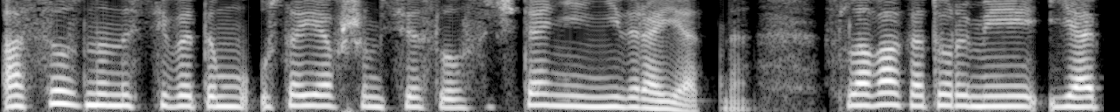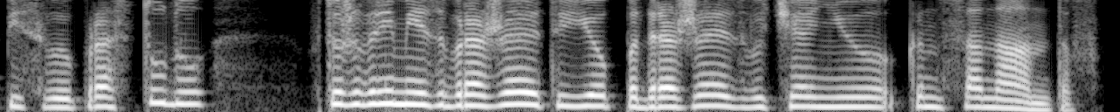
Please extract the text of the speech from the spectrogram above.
осознанности в этом устоявшемся словосочетании невероятна. Слова, которыми я описываю простуду, в то же время изображают ее, подражая звучанию консонантов,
